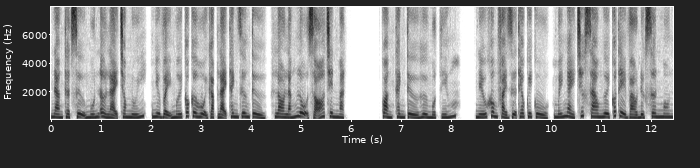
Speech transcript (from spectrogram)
nàng thật sự muốn ở lại trong núi, như vậy mới có cơ hội gặp lại thanh dương tử, lo lắng lộ rõ trên mặt. Quảng thành tử hừ một tiếng. Nếu không phải dựa theo quy củ, mấy ngày trước sao ngươi có thể vào được sơn môn.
